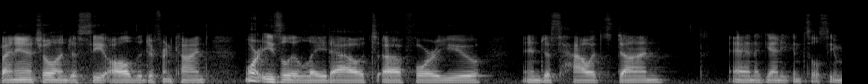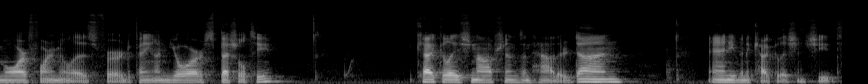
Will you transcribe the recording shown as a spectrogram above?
financial, and just see all the different kinds more easily laid out uh, for you and just how it's done. And again, you can still see more formulas for depending on your specialty calculation options and how they're done, and even a calculation sheet.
